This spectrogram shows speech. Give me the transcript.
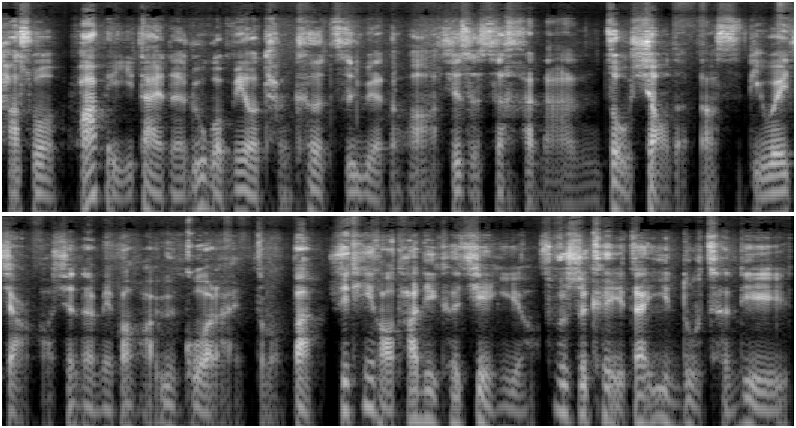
他说：“华北一带呢，如果没有坦克支援的话，其实是很难奏效的。”那史迪威讲啊，现在没办法运过来，怎么办？徐廷豪他立刻建议啊，是不是可以在印度成立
